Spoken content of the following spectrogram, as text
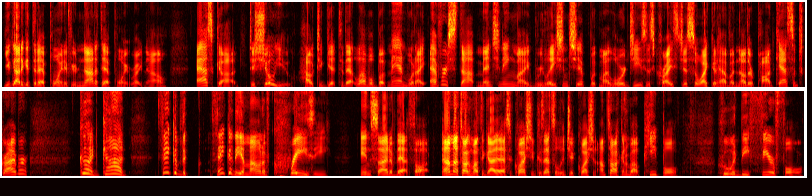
You got to get to that point. If you're not at that point right now, ask God to show you how to get to that level. But man, would I ever stop mentioning my relationship with my Lord Jesus Christ just so I could have another podcast subscriber? Good God. Think of the think of the amount of crazy inside of that thought. And I'm not talking about the guy that asked a question because that's a legit question. I'm talking about people who would be fearful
